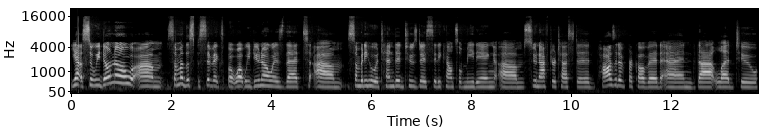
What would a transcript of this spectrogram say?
Yeah, so we don't know um, some of the specifics, but what we do know is that um, somebody who attended Tuesday's city council meeting um, soon after tested positive for COVID, and that led to,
